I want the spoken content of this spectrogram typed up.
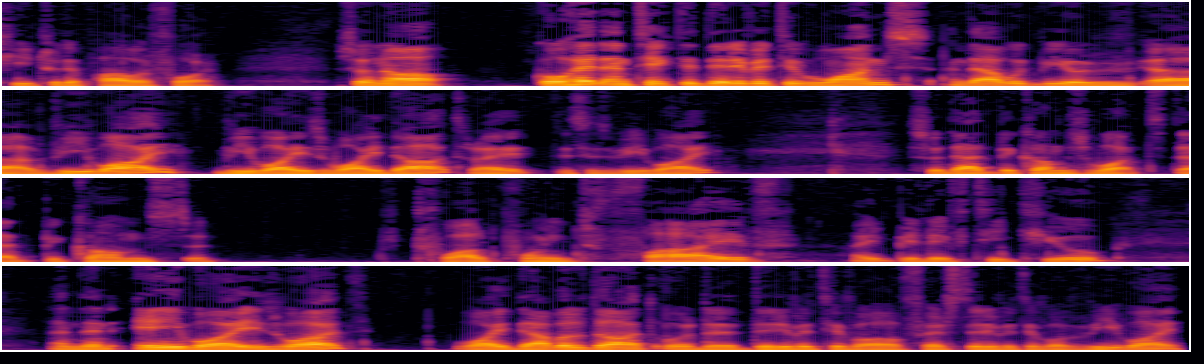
t to the power 4. So now go ahead and take the derivative once, and that would be your uh, Vy. Vy is y dot, right? This is Vy. So that becomes what? That becomes 12.5, I believe, t cube. And then Ay is what? y double dot, or the derivative of, first derivative of Vy.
